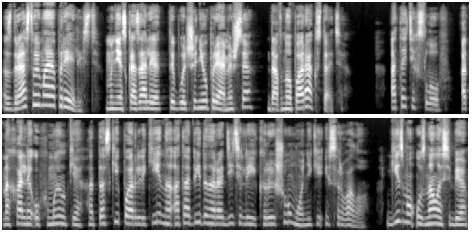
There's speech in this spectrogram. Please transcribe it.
«Здравствуй, моя прелесть. Мне сказали, ты больше не упрямишься. Давно пора, кстати». От этих слов от нахальной ухмылки, от тоски по Орликина, от обиды на родителей и крышу у Моники и сорвало. Гизмо узнала себе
